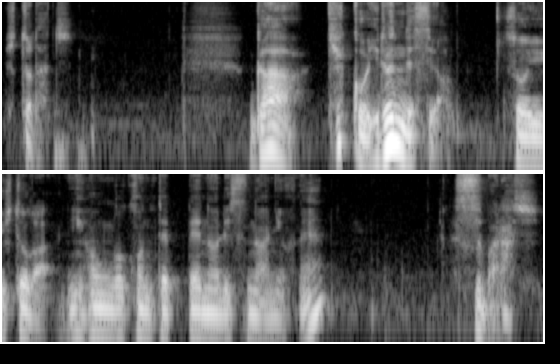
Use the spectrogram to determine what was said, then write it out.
人たち。が結構いるんですよ。そういう人が日本語コンテッペイのリスナーにはね。素晴らしい。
